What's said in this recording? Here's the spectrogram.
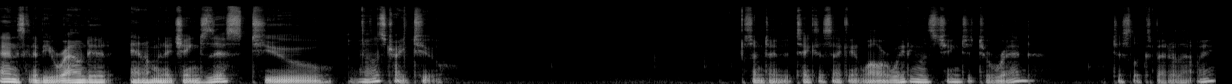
and it's going to be rounded and I'm going to change this to, uh, let's try two. Sometimes it takes a second. While we're waiting, let's change it to red. Just looks better that way.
